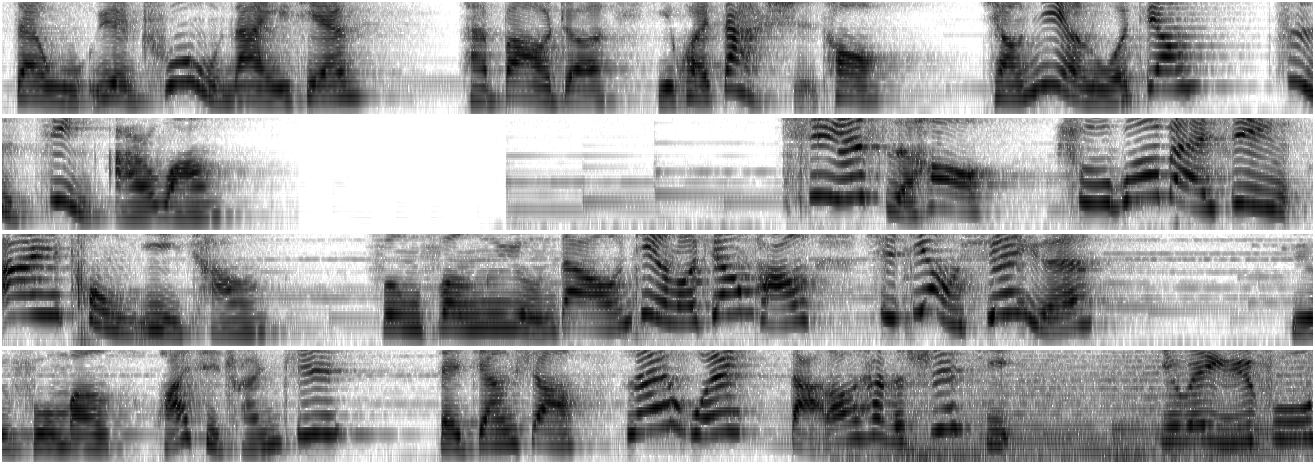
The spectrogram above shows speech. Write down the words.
在五月初五那一天，他抱着一块大石头，跳聂罗江，自尽而亡。死后，楚国百姓哀痛异常，纷纷涌到汨罗江旁去吊轩辕。渔夫们划起船只，在江上来回打捞他的尸体。一位渔夫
